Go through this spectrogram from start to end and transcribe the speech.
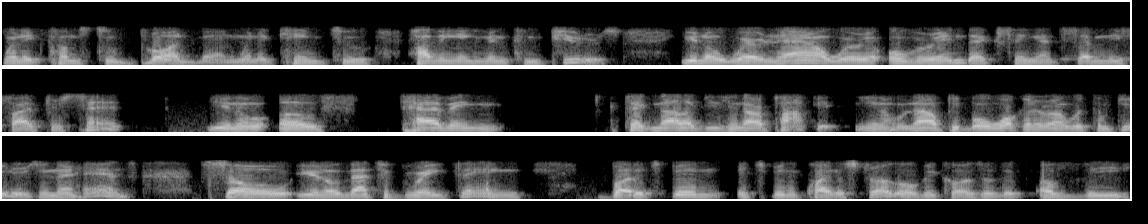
when it comes to broadband, when it came to having even computers. You know, where now we're over indexing at 75%, you know, of having technologies in our pocket. You know, now people are walking around with computers in their hands. So, you know, that's a great thing but it's been it's been quite a struggle because of the of the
